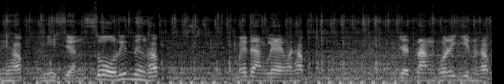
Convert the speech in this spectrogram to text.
นี่ครับมีเสียงโซ่นิดนึงครับ ไม่ดังแรงนะครับจะดังพอได้ยินครับ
